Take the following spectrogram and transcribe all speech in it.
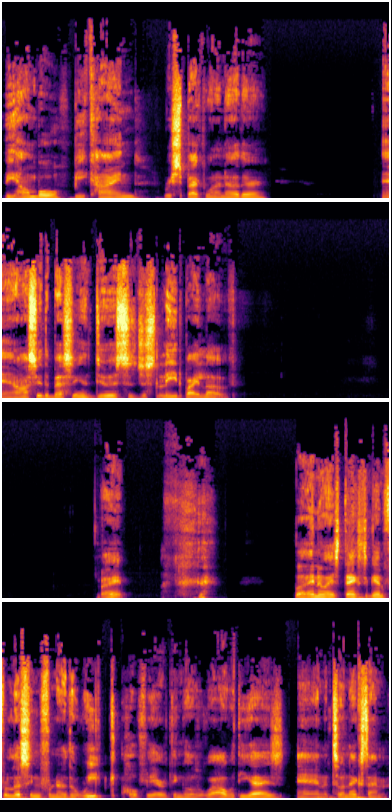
be humble, be kind, respect one another. And honestly, the best thing to do is to just lead by love. Right? but anyways, thanks again for listening for another week. Hopefully everything goes well with you guys. And until next time.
